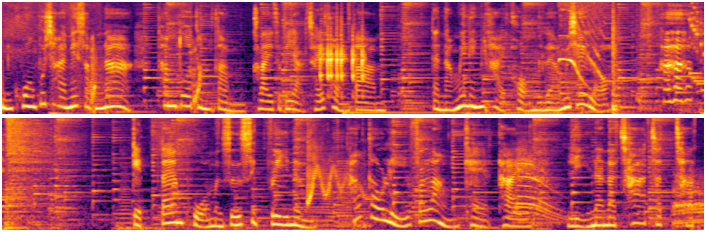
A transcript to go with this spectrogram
ห็นควงผู้ชายไม่สับหน้าทำตัวต่ำๆ ใครจะไปอยากใช้ของตาม แต่นางไม่เน้นขายของอยู่แล้วไม่ใช่เหรอ เก็บแต้มผัวเหมือนซื้อสิบฟรีหนึ่ง ทั้งเกาหลีฝรั่งแขกไทย หลีนานาชาติชัดๆ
